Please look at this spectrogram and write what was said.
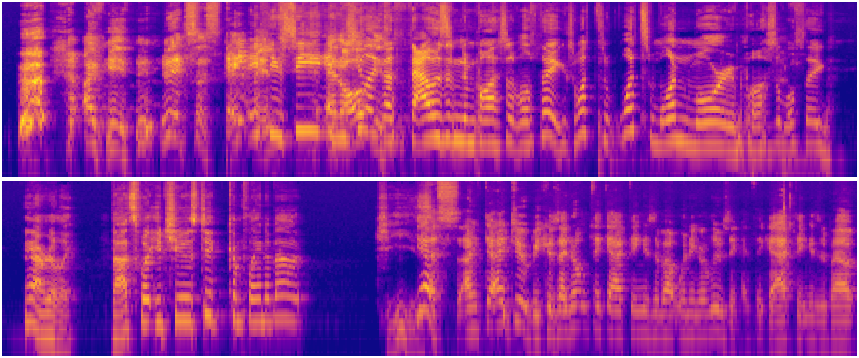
I mean, it's a statement. If you see, if you see like these- a thousand impossible things, what's what's one more impossible thing? Yeah, really. That's what you choose to complain about? Jeez. Yes, I, I do because I don't think acting is about winning or losing. I think acting is about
